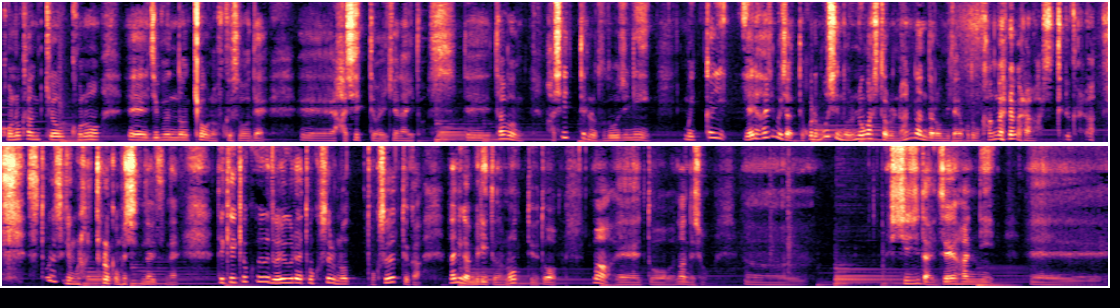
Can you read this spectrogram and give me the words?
この環境この、えー、自分の今日の服装で、えー、走ってはいけないと。で多分走ってるのと同時にもう一回やり始めちゃってこれもし乗り逃したら何なんだろうみたいなことも考えながら 走ってるからストレスにもらったのかもしれないですね。で結局どれぐらい得するの？得するっていうか何がメリットなのっていうとまあえっ、ー、と何でしょううん7時台前半に、え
